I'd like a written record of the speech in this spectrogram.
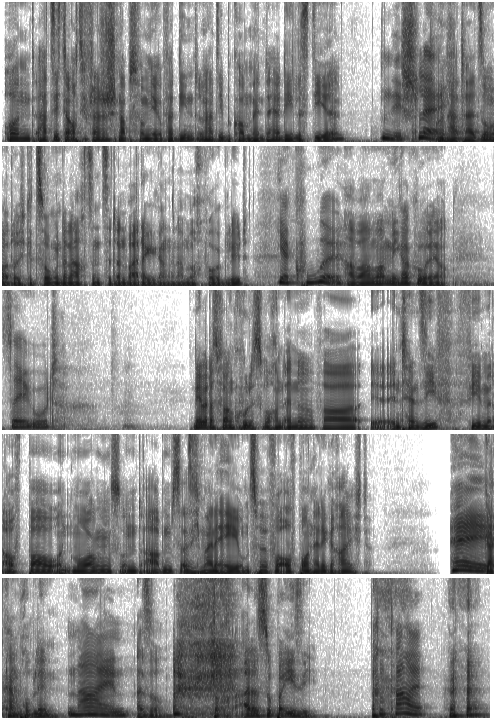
und hat sich dann auch die Flasche Schnaps von mir verdient und hat die bekommen hinterher, Deal ist Deal. Nicht schlecht. Und hat halt Summer durchgezogen und danach sind sie dann weitergegangen und haben noch vorgeglüht. ja, cool. Aber war mega cool, ja. Sehr gut. Nee, aber das war ein cooles Wochenende. War äh, intensiv, viel mit Aufbau und morgens und abends. Also ich meine, hey, um 12 Uhr aufbauen hätte gereicht. Hey. Gar kein Problem. Nein, Also, doch alles super easy. total.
